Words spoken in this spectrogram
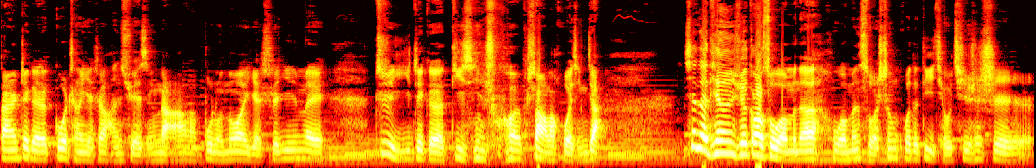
当然，这个过程也是很血腥的啊，布鲁诺也是因为质疑这个地心说上了火刑架。现在天文学告诉我们呢，我们所生活的地球其实是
